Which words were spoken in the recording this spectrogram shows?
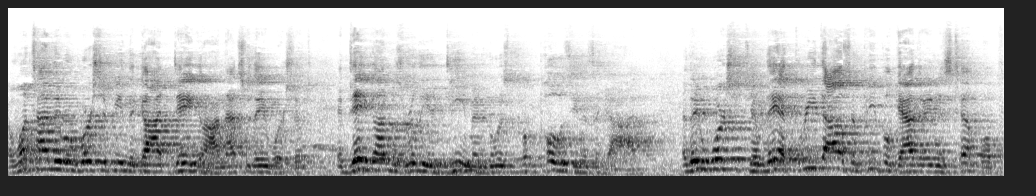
And one time they were worshiping the god Dagon, that's who they worshiped. And Dagon was really a demon who was posing as a god. And they worshiped him. They had 3,000 people gathered in his temple.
